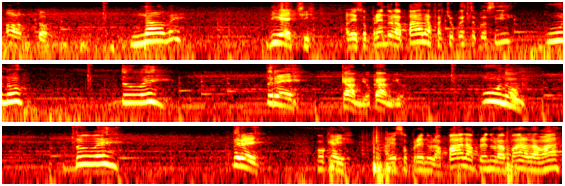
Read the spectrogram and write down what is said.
8 9 10 adesso prendo la pala faccio questo così 1 2 3 cambio cambio. 1 2 3 ok adesso prendo la pala prendo la pala la mano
